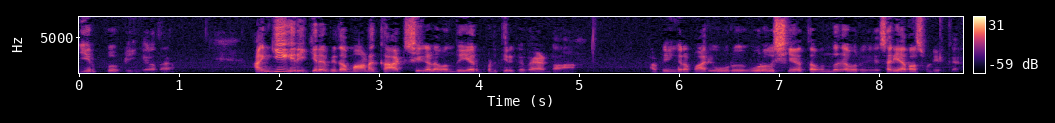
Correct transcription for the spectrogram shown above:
ஈர்ப்பு அப்படிங்கிறத அங்கீகரிக்கிற விதமான காட்சிகளை வந்து ஏற்படுத்தியிருக்க வேண்டாம் அப்படிங்கிற மாதிரி ஒரு ஒரு விஷயத்த வந்து அவர் சரியா தான் சொல்லியிருக்காரு.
